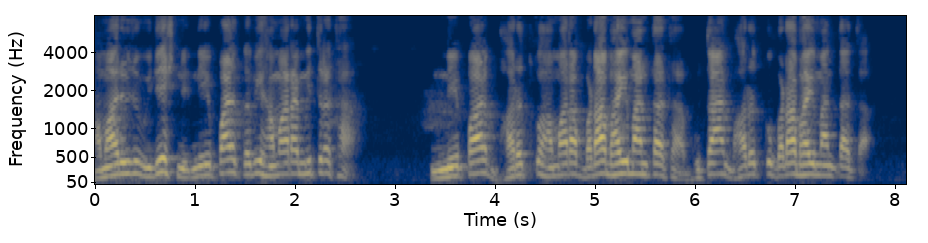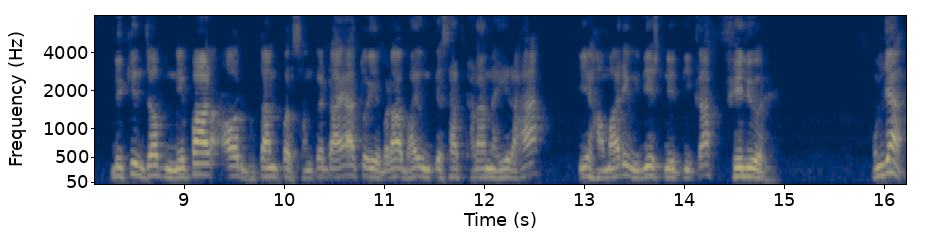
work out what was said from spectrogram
हमारी जो विदेश नीति नेपाल कभी हमारा मित्र था नेपाल भारत को हमारा बड़ा भाई मानता था, भूटान भारत को बड़ा भाई मानता था। लेकिन जब नेपाल और भूटान पर संकट आया तो ये बड़ा भाई उनके साथ खड़ा नहीं रहा। ये हमारे विदेश नीति का फेल्योर है। समझा?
